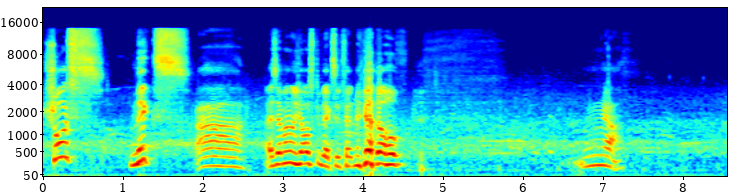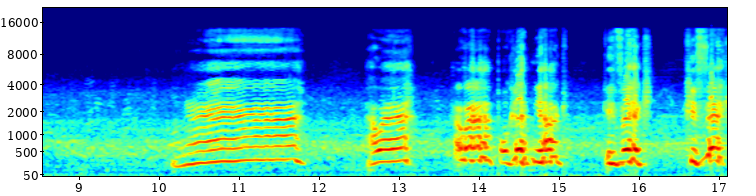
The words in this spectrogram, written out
Schuss! Nix! Ah, er ist ja immer noch nicht ausgewechselt, fällt mir gerade auf. Ja. Haue! Haue! Programmjag! Geh weg! Geh weg!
